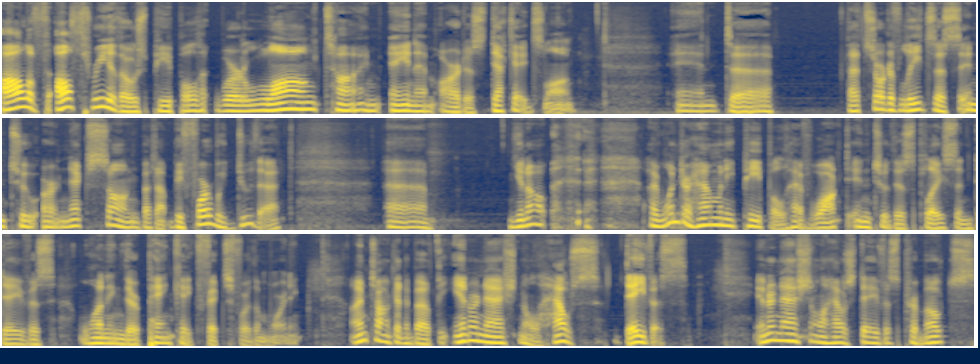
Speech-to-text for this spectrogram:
All of all three of those people were long time A&M artists, decades long, and uh, that sort of leads us into our next song. But uh, before we do that, uh, you know, I wonder how many people have walked into this place in Davis wanting their pancake fix for the morning. I'm talking about the International House Davis. International House Davis promotes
